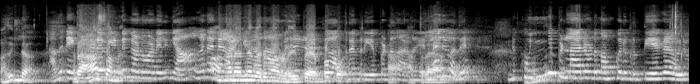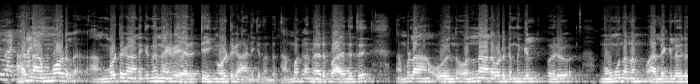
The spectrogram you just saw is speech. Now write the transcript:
അതില്ല. അത് അത് ആ സമയം അങ്ങനെ തന്നെ. പെരുമാറുള്ളൂ. ഇപ്പൊ എപ്പോ അത്ര- പിന്നെ കുഞ്ഞു പിള്ളേരോട് നമുക്കൊരു പ്രത്യേക ഒരു അത്. നമ്മോടല്ല അങ്ങോട്ട് കാണിക്കുന്നുണ്ടെങ്കിൽ ഇരട്ടി ഇങ്ങോട്ട് കാണിക്കുന്നുണ്ട്. നമുക്ക് അന്നേരം അതിനകത്ത് നമ്മൾ ആ ഒന്ന് ഒന്നാണ് കൊടുക്കുന്നെങ്കിൽ ഒരു മൂന്നെണ്ണം അല്ലെങ്കിൽ ഒരു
